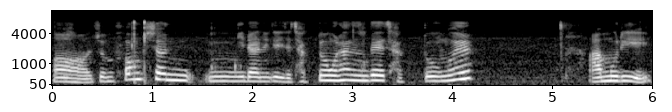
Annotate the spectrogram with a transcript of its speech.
어, 좀 function이라는 게 이제 작동을 하는데 작동을 아무리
